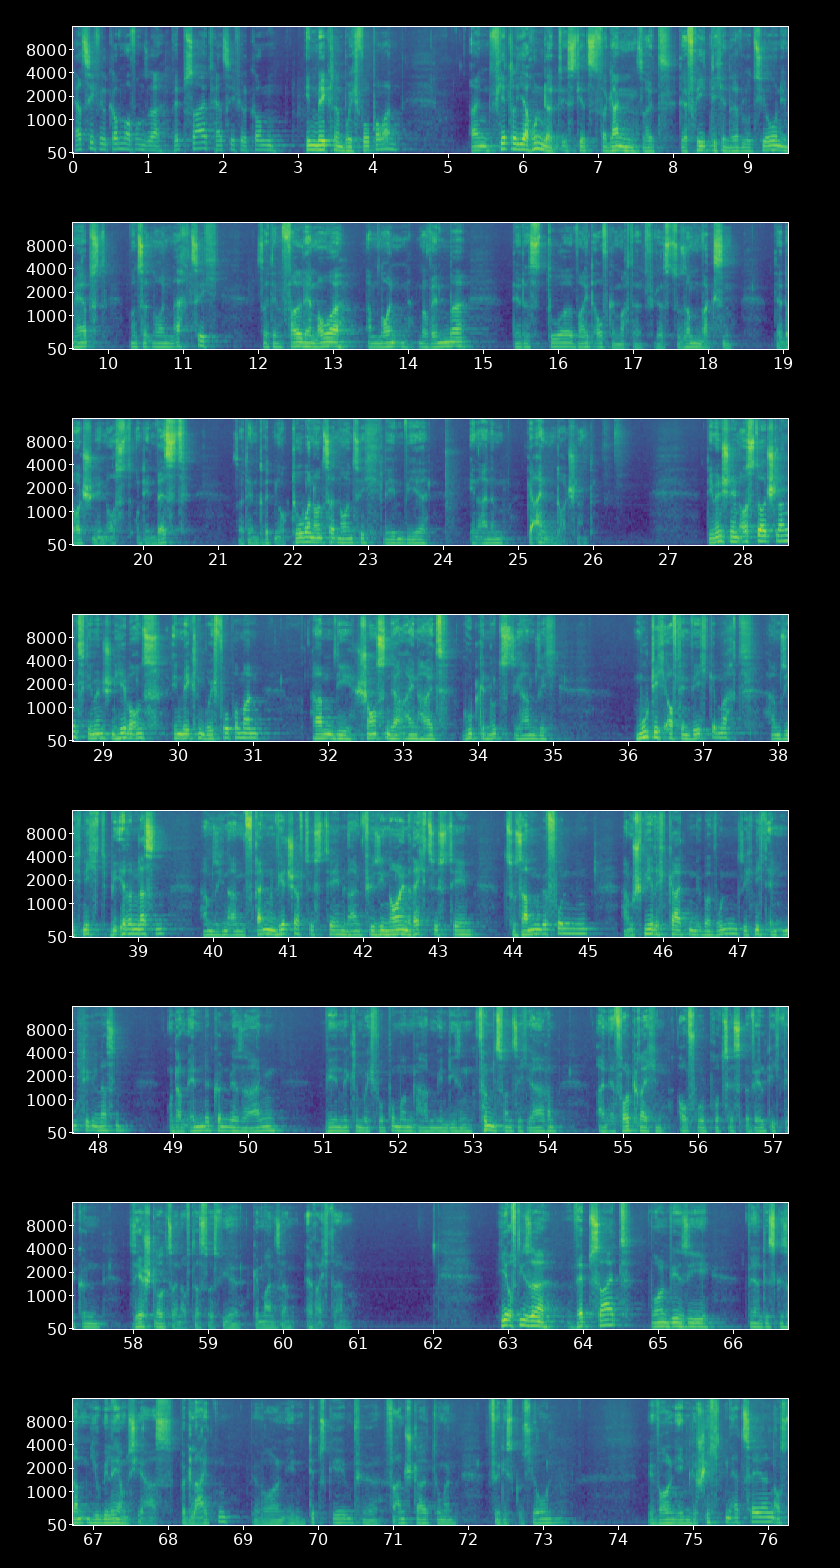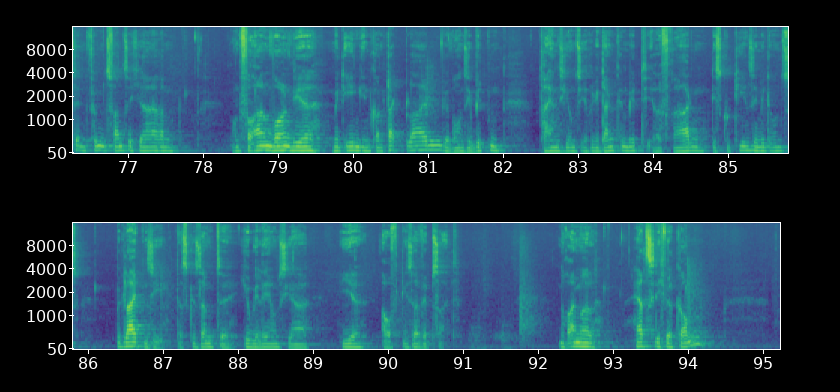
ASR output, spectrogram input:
Herzlich willkommen auf unserer Website, herzlich willkommen in Mecklenburg-Vorpommern. Ein Vierteljahrhundert ist jetzt vergangen seit der friedlichen Revolution im Herbst 1989, seit dem Fall der Mauer am 9. November, der das Tor weit aufgemacht hat für das Zusammenwachsen der Deutschen in Ost und in West. Seit dem 3. Oktober 1990 leben wir in einem geeinten Deutschland. Die Menschen in Ostdeutschland, die Menschen hier bei uns in Mecklenburg-Vorpommern haben die Chancen der Einheit gut genutzt. Sie haben sich mutig auf den Weg gemacht, haben sich nicht beirren lassen, haben sich in einem fremden Wirtschaftssystem, in einem für sie neuen Rechtssystem zusammengefunden, haben Schwierigkeiten überwunden, sich nicht entmutigen lassen. Und am Ende können wir sagen, wir in Mecklenburg-Vorpommern haben in diesen 25 Jahren einen erfolgreichen Aufholprozess bewältigt. Wir können sehr stolz sein auf das, was wir gemeinsam erreicht haben. Hier auf dieser Website wollen wir Sie während des gesamten Jubiläumsjahrs begleiten. Wir wollen Ihnen Tipps geben für Veranstaltungen, für Diskussionen. Wir wollen Ihnen Geschichten erzählen aus den 25 Jahren. Und vor allem wollen wir mit Ihnen in Kontakt bleiben. Wir wollen Sie bitten, Teilen Sie uns Ihre Gedanken mit, Ihre Fragen, diskutieren Sie mit uns, begleiten Sie das gesamte Jubiläumsjahr hier auf dieser Website. Noch einmal herzlich willkommen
